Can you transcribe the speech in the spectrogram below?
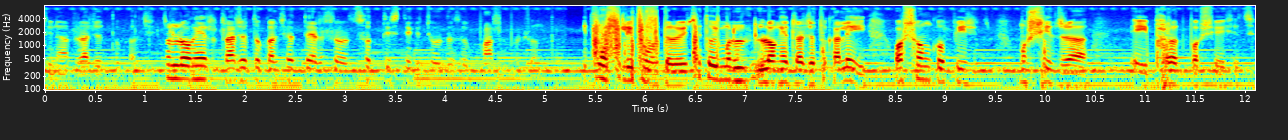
তিনার রাজত্বকাল ছিল। লং এর রাজত্বকাল ছিল তেরোশো ছত্রিশ থেকে চৌদ্দশো পাঁচ পর্যন্ত। ইতিহাসে লিপিবদ্ধ রয়েছে। তৈমুর লং এর রাজত্বকালেই অসংখ্য পীর, মসজিদরা এই ভারতবর্ষে এসেছে।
